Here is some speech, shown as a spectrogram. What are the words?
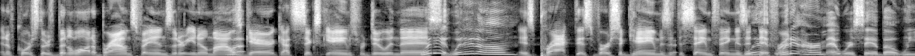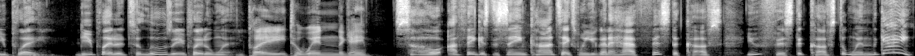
And of course, there's been a lot of Browns fans that are, you know, Miles But- Garrett got six games for doing What this. did, what did um is practice versus a game? Is it the same thing? Is it what, what did Herm Edwards say about when you play? Do you play to, to lose or you play to win? Play to win the game. So I think it's the same context when you're gonna have fisticuffs. You fisticuffs to win the game.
